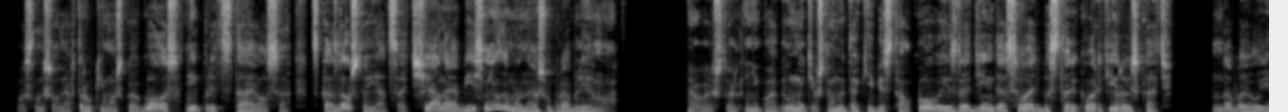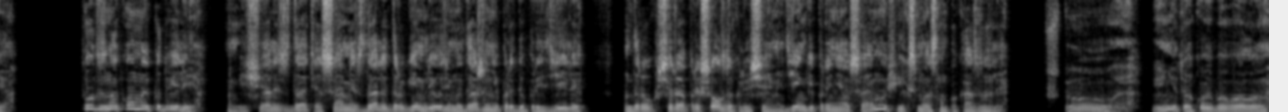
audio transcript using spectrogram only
— услышал я в трубке мужской голос и представился. Сказал, что я от Сачана, объяснил ему нашу проблему. «Вы ж только не подумайте, что мы такие бестолковые и за день до свадьбы стали квартиру искать», — добавил я. «Тут знакомые подвели. Обещали сдать, а сами сдали другим людям и даже не предупредили. Друг вчера пришел за ключами, деньги принес, а ему фиг с маслом показали. «Что вы? И не такое бывало.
